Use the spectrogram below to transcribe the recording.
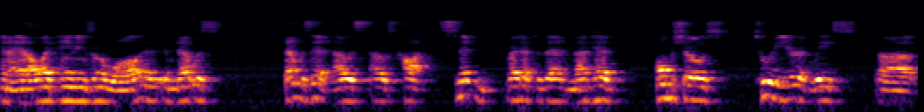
and I had all my paintings on the wall, and, and that was that was it. I was I was caught smitten right after that, and I've had home shows two a year at least, uh,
